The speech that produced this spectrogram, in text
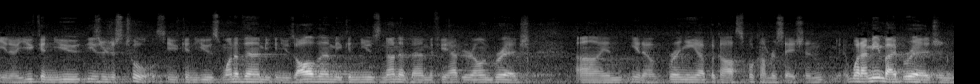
you know, you can use these are just tools. You can use one of them, you can use all of them, you can use none of them if you have your own bridge. Uh, in you know bringing up a gospel conversation. What I mean by bridge and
